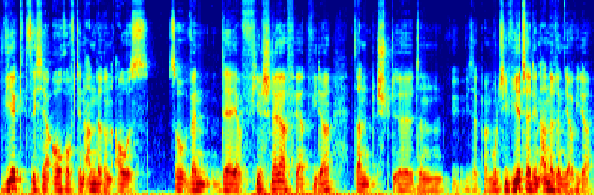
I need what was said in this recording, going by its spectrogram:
wirkt sich ja auch auf den anderen aus. So, wenn der ja viel schneller fährt wieder, dann, äh, dann wie sagt man, motiviert er den anderen ja wieder.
